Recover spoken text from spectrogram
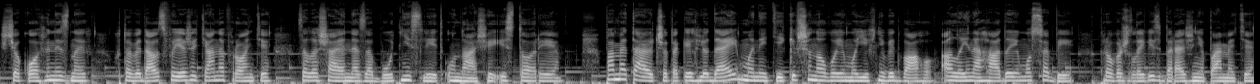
що кожен із них, хто віддав своє життя на фронті, залишає незабутній слід у нашій історії. Пам'ятаючи таких людей, ми не тільки вшановуємо їхню відвагу, але й нагадуємо собі про важливість збереження пам'яті.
